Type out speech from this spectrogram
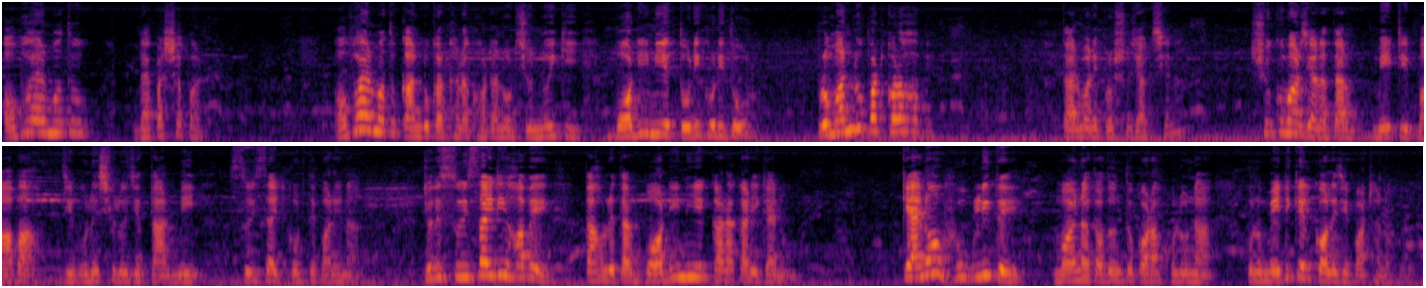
অভয়ার মতো ব্যাপার স্যাপার। অভয়ার মতো কাণ্ড কারখানা ঘটানোর জন্যই কি বডি নিয়ে তড়িঘড়ি দৌড় প্রমাণ লোপাট করা হবে? তার মানে প্রশ্ন জাগছে না? সুকুমার জানা তার মেয়েটির বাবা যে বলেছিল যে তার মেয়ে সুইসাইড করতে পারে না। যদি সুইসাইডই হবে, তাহলে তার বডি নিয়ে কারাকারি কেন? কেন হুগলিতে ময়না তদন্ত করা হলো না? কোনো মেডিকেল কলেজে পাঠানো হলো?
